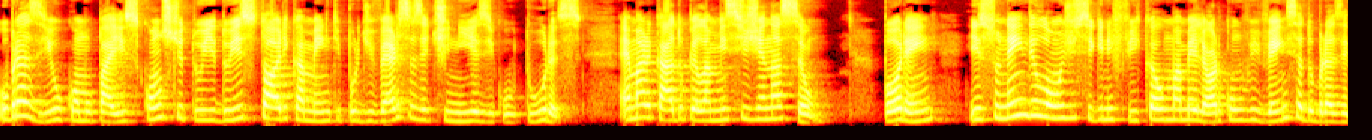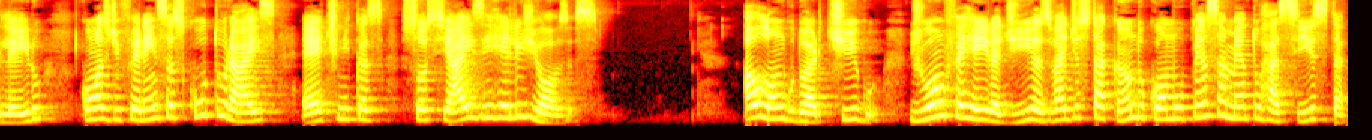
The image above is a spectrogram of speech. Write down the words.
O Brasil, como país constituído historicamente por diversas etnias e culturas, é marcado pela miscigenação. Porém, isso nem de longe significa uma melhor convivência do brasileiro com as diferenças culturais, étnicas, sociais e religiosas. Ao longo do artigo, João Ferreira Dias vai destacando como o pensamento racista,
